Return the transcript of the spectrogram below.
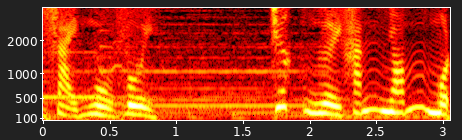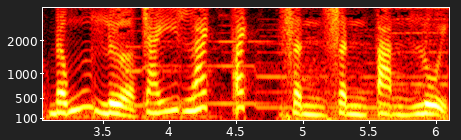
rãi ngủ vùi. Trước người hắn nhóm một đống lửa cháy lách tách, dần dần tàn lụi.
